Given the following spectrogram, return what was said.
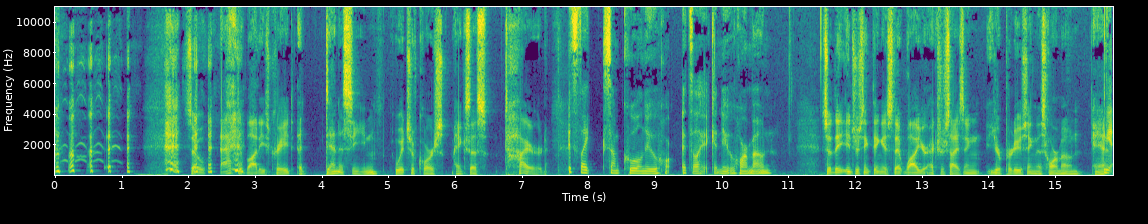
So active bodies create adenosine, which of course makes us tired. It's like some cool new, it's like a new hormone. So the interesting thing is that while you're exercising, you're producing this hormone, and Yeah.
